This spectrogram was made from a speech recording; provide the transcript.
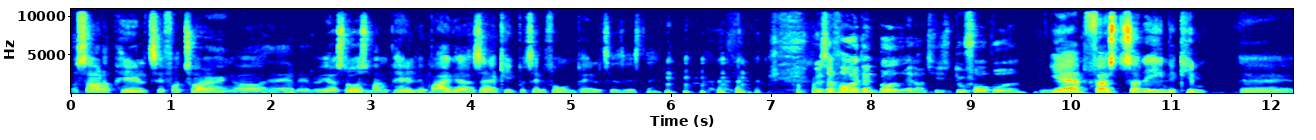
Og så er der pæle til fortøjring, og øh, vi har slået så mange pæle ved brækker, og så har jeg kigget på telefonen pæle til sidst. Ikke? Men så får I den båd, eller du får båden. Ja, først så er det egentlig Kim, øh,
